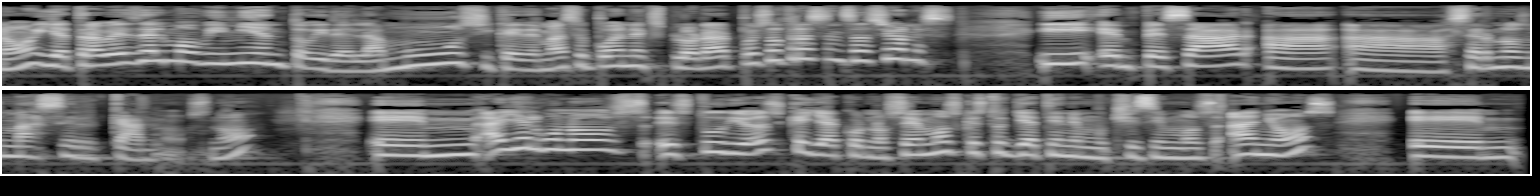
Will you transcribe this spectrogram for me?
¿no? Y a través del movimiento y de la música y demás se pueden explorar pues otras sensaciones y empezar a, hacernos más cercanos, ¿no? Eh, hay algunos estudios que ya conocemos, que esto ya tiene muchísimos años, eh,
